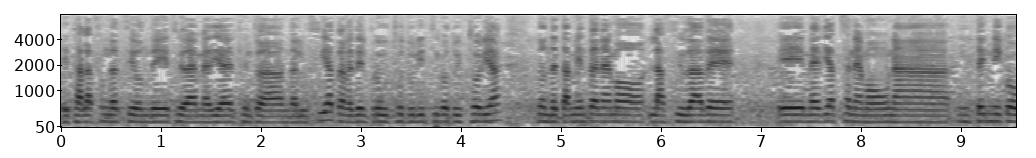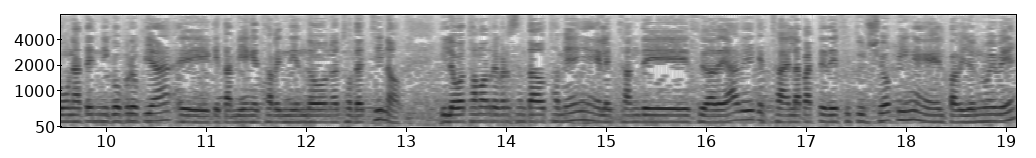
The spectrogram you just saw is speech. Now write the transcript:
está la Fundación de Ciudades Medias del Centro de Andalucía a través del producto turístico Tu Historia, donde también tenemos las ciudades eh, medias, tenemos una, un técnico, una técnico propia eh, que también está vendiendo nuestros destinos. Y luego estamos representados también en el stand de Ciudad de Ave, que está en la parte de Future Shopping, en el pabellón 9.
